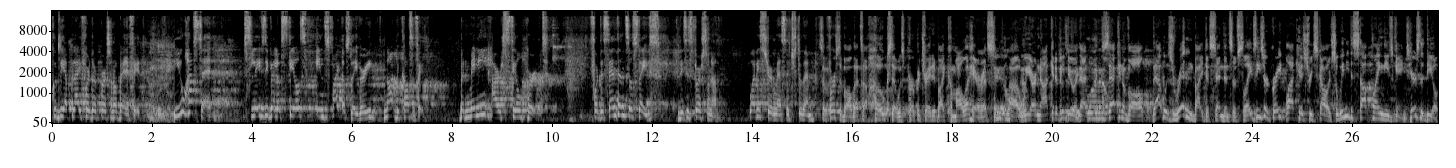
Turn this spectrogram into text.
could be applied for their personal benefit. You have said slaves develop skills in spite of slavery, not because of it but many are still hurt. For descendants of slaves, this is personal. What is your message to them? So, first of all, that's a hoax that was perpetrated by Kamala Harris. Uh, we are not going to be doing that. Second of all, that was written by descendants of slaves. These are great black history scholars. So, we need to stop playing these games. Here's the deal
